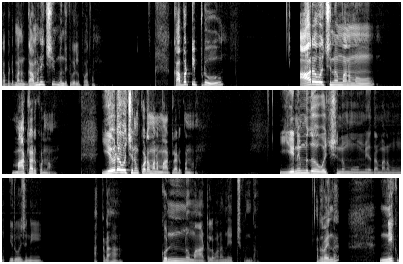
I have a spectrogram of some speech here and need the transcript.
కాబట్టి మనం గమనించి ముందుకు వెళ్ళిపోతాం కాబట్టి ఇప్పుడు ఆరో వచనం మనము మాట్లాడుకున్నాం. ఏడో వచనం కూడా మనం మాట్లాడుకున్నాం. ఎనిమిదో వచనము మీద మనము ఈరోజుని అక్కడ కొన్ని మాటలు మనం నేర్చుకుందాం. అర్థమైందా? నీకు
